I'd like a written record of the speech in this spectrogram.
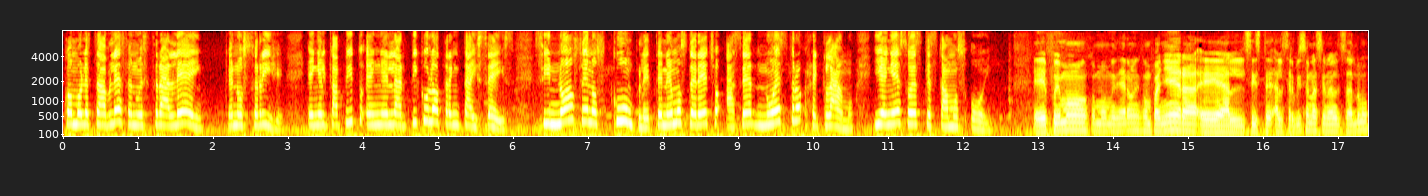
como lo establece nuestra ley que nos rige en el capítulo en el artículo 36. Si no se nos cumple, tenemos derecho a hacer nuestro reclamo y en eso es que estamos hoy. Eh, fuimos, como me dijeron mis compañeras, eh, al, al Servicio Nacional de Salud,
